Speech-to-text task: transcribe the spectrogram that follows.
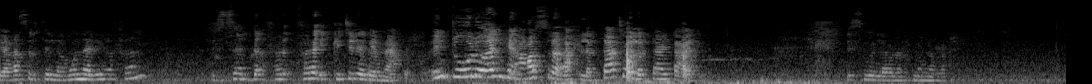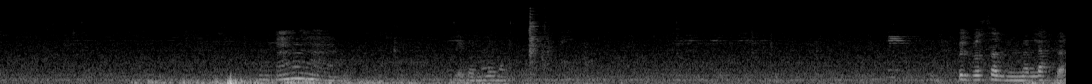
يا عصرة الليمونة ليها فن؟ تصدق فرق فرقت كتير يا جماعة. أنتوا قولوا انهي عصرة أحلى بتاعتي ولا بتاعت علي؟ بسم الله الرحمن الرحيم. بالبصل المملح ده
